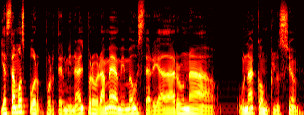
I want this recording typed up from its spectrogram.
ya estamos por, terminar el programa y a mí me gustaría dar una, una conclusión.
